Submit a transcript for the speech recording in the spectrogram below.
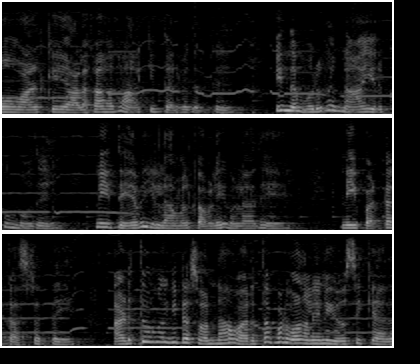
உன் வாழ்க்கையை அழகாக ஆக்கி தருவதற்கு இந்த முருகன் நான் இருக்கும்போது நீ தேவையில்லாமல் கவலை கொள்ளாதே. நீ பட்ட கஷ்டத்தை அடுத்தவங்க கிட்ட சொன்னா வருத்தப்படுவாங்களேன்னு யோசிக்காத.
